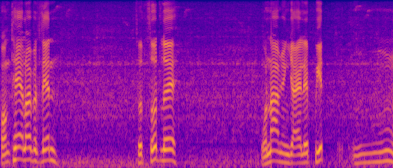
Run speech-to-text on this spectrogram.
ของแท้ร้อยเปอร์เซ็นต์สดๆเลย หัวน้ำยังใหญ่เลยปิด อืม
